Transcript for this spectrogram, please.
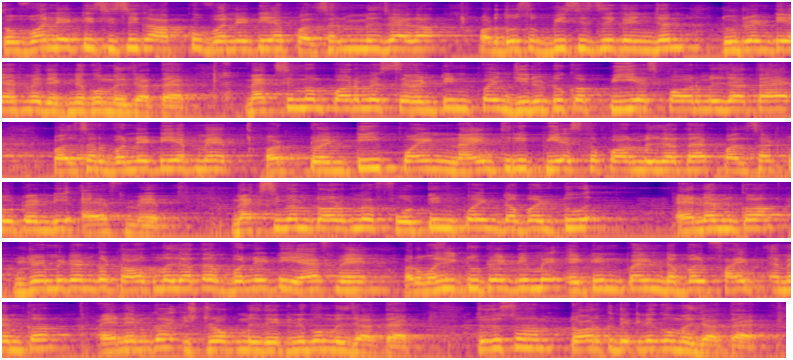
तो 180 सीसी का आपको 180 एफ़ पल्सर में मिल जाएगा और 220 सीसी का इंजन 220 एफ़ में देखने को मिल जाता है। मैक्सिमम पावर में 17.02 का पीएस पावर मिल जाता है पल्सर 180 एफ़ में और 20.93 पीएस का पावर मिल जाता है पल्सर 220 एफ़ में। मैक्सिमम टॉर्क में 14.22 एन एम का न्यूटन मीटर का टॉर्क मिल जाता है वन एटी एफ़ में और वहीं 220 में 18.55 एम एम का एन एम का स्ट्रोक मिल, देखने को मिल जाता है। तो दोस्तों, हम टॉर्क देखने को मिल जाता है।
